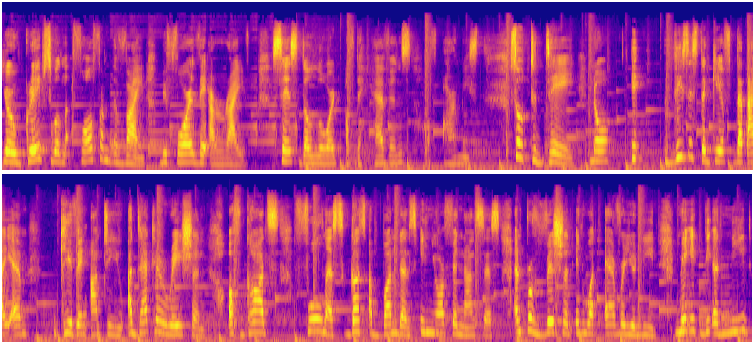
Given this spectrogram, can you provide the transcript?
Your grapes will not fall from the vine before they arrive, says the Lord of the heavens of So today, no, it, this is the gift that I am giving unto you a declaration of God's fullness, God's abundance in your finances and provision in whatever you need. May it be a need,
